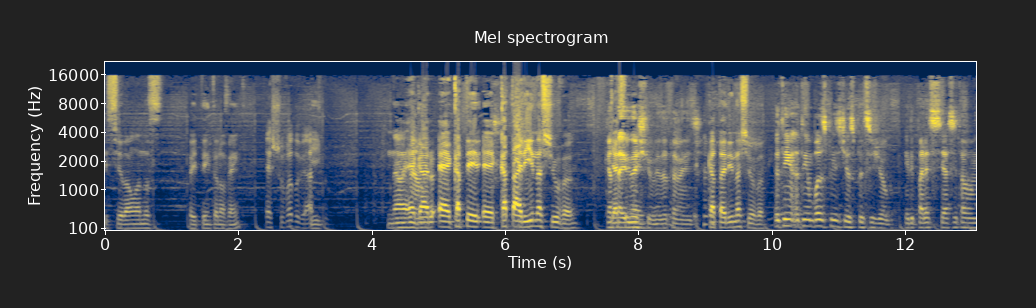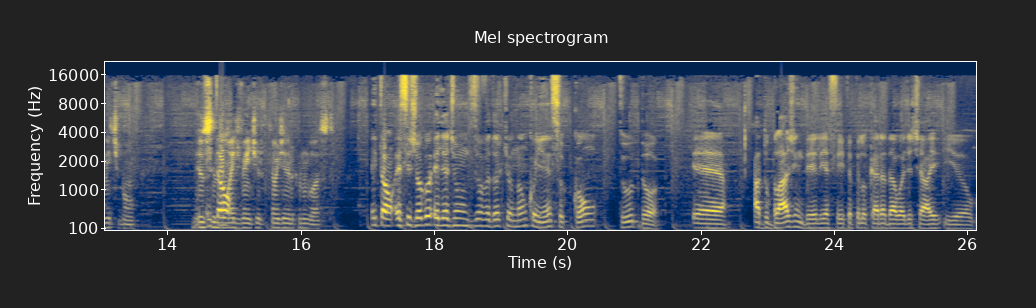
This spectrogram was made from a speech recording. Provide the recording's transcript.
estilo anos 80, 90. É chuva do gato? E... Não, Não, É, garo... é, Cate... é Catarina Chuva. Catarina Chuva, exatamente. Catarina Chuva. Eu tenho, eu tenho boas expectativas pra esse jogo. Ele parece ser aceitavelmente bom. Mesmo sendo então, um adventure, que é um gênero que eu não gosto. Então, esse jogo ele é de um desenvolvedor que eu não conheço com tudo. É, a dublagem dele é feita pelo cara da Wadjet e o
